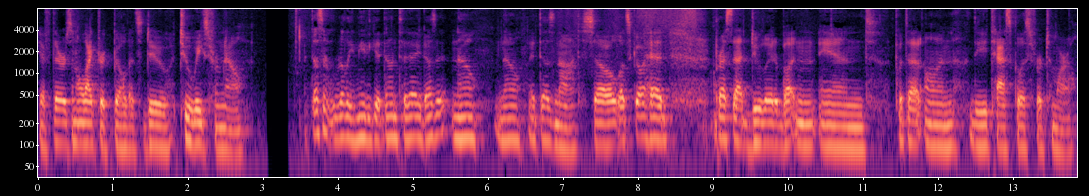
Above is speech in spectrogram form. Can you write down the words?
if there's an electric bill that's due two weeks from now, it doesn't really need to get done today, does it? No, no, it does not. So let's go ahead, press that do later button, and put that on the task list for tomorrow.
